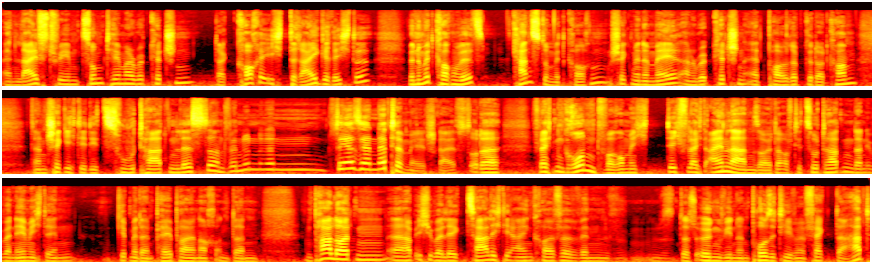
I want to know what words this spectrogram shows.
einen Livestream zum Thema Rip Kitchen. Da koche ich drei Gerichte. Wenn du mitkochen willst, kannst du mitkochen. Schick mir eine Mail an ripkitchen at paulripke.com. Dann schicke ich dir die Zutatenliste. Und wenn du eine sehr, sehr nette Mail schreibst oder vielleicht einen Grund, warum ich dich vielleicht einladen sollte auf die Zutaten, dann übernehme ich den gib mir dein PayPal noch und dann ein paar Leuten äh, habe ich überlegt, zahle ich die Einkäufe, wenn das irgendwie einen positiven Effekt da hat.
